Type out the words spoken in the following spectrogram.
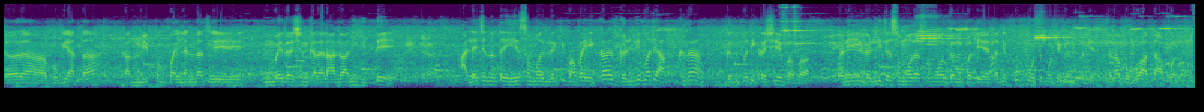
तर बघूया आता कारण मी पण पहिल्यांदाच हे मुंबई दर्शन करायला आलो आणि इथे आल्याच्यानंतर हे समजलं की बाबा एका गल्लीमध्ये अकरा गणपती कसे आहे बाबा? आणि गल्लीच्या समोरासमोर गणपती आहेत आणि खूप मोठे मोठे गणपती आहेत. चला बघू आता आपण.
